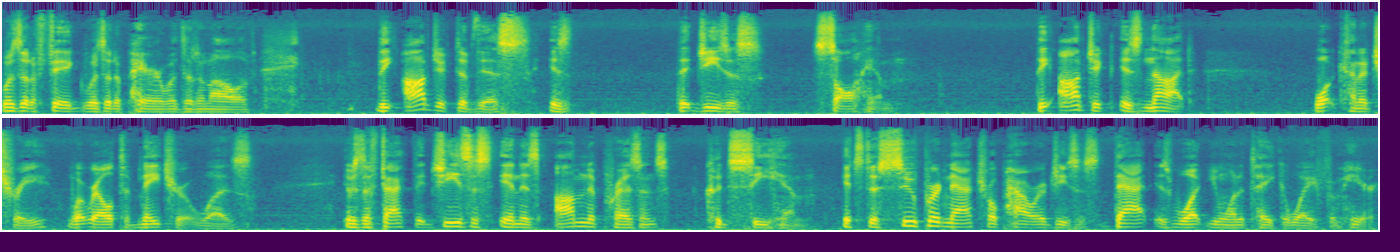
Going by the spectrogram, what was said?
Was it a fig? Was it a pear? Was it an olive? The object of this is that Jesus saw him. The object is not what kind of tree, what relative nature it was. It was the fact that Jesus, in his omnipresence, could see him. It's the supernatural power of Jesus. That is what you want to take away from here.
